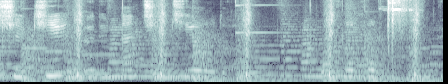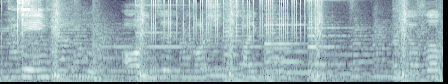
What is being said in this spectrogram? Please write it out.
Çirki önümden çirki oldu. Of of of. Büyüdü en. Abimize karşı saygı oldu. Yazalım.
